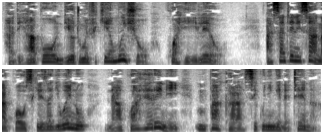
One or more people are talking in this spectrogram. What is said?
hadi hapo ndiyo tumefikia mwisho kwa hii leo. Asanteni sana kwa usikilizaji wenu na kwaherini mpaka siku nyingine tena.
